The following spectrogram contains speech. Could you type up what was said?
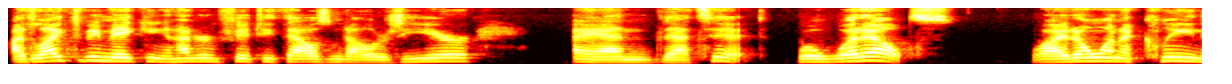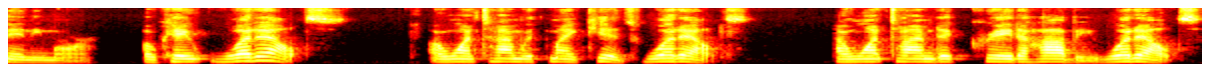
I'd like to be making $150,000 a year and that's it. Well, what else? Well, I don't want to clean anymore. Okay, what else? I want time with my kids. What else? I want time to create a hobby. What else?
